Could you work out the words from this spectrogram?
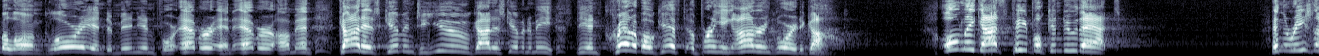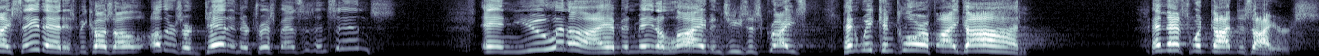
belong glory and dominion forever and ever. Amen. God has given to you, God has given to me the incredible gift of bringing honor and glory to God. Only God's people can do that. And the reason I say that is because all others are dead in their trespasses and sins. And you and I have been made alive in Jesus Christ, and we can glorify God. And that's what God desires.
